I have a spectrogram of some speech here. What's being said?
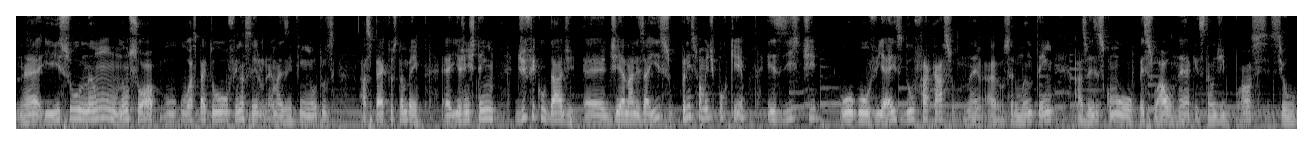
Né? E isso não, não só o, o aspecto financeiro, né? mas enfim, outros aspectos também. É, e a gente tem dificuldade é, de analisar isso, principalmente porque existe o, o, viés do fracasso, né? O ser humano tem, às vezes, como pessoal, né? A questão de, se, se eu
